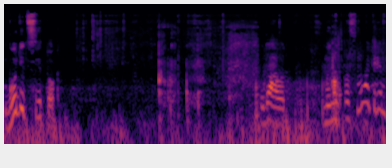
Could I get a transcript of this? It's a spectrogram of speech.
будет цветок. Куда вот мы не посмотрим,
